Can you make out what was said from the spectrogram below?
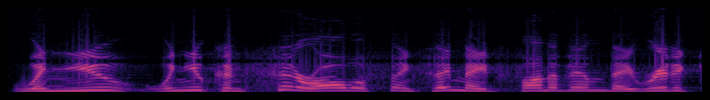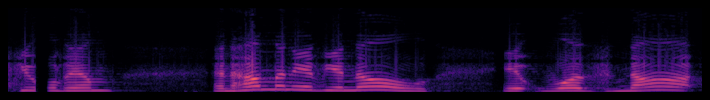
when you when you consider all those things, they made fun of him, they ridiculed him, and how many of you know it was not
